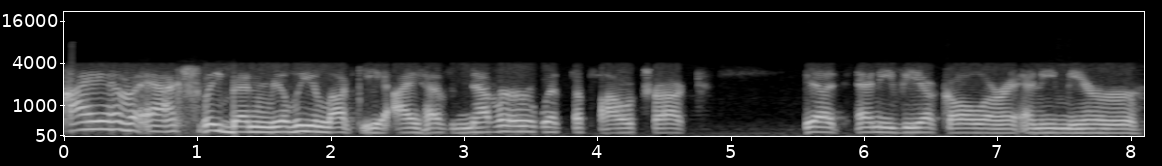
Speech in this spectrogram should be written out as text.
I have actually been really lucky. I have never, with the plow truck, hit any vehicle or any mirror.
